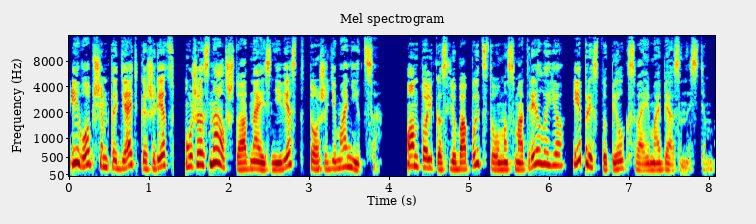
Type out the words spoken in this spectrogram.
И, в общем-то, дядька-жрец уже знал, что одна из невест тоже демоница. Он только с любопытством осмотрел ее и приступил к своим обязанностям.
